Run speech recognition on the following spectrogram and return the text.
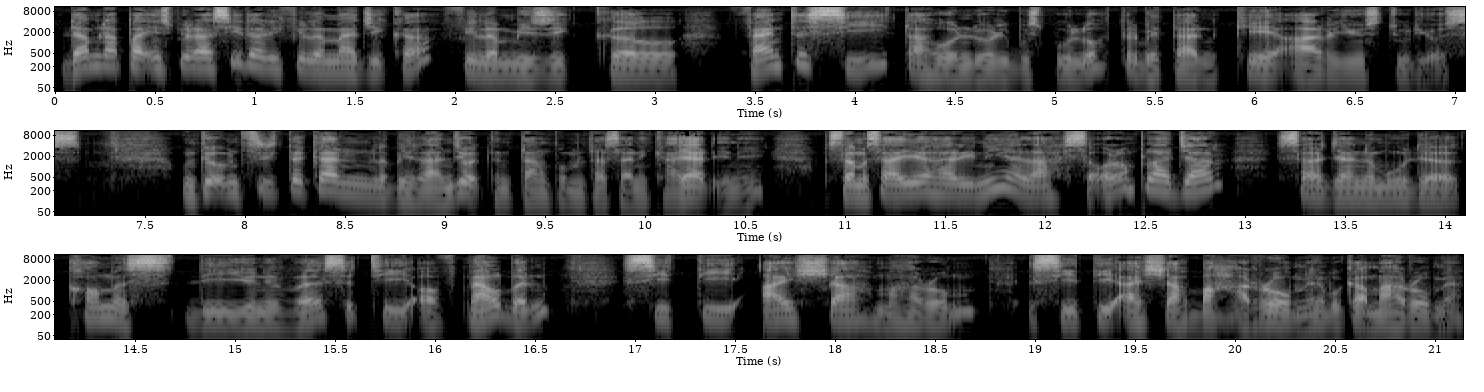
dan mendapat inspirasi dari filem Magica, filem musical fantasy tahun 2010 terbitan KRU Studios. Untuk menceritakan lebih lanjut tentang pementasan Hikayat ini, bersama saya hari ini ialah seorang pelajar sarjana muda Commerce di University of Melbourne, Siti Aisyah Mahrum, Siti Aisyah Baharom ya, bukan Mahrum ya,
